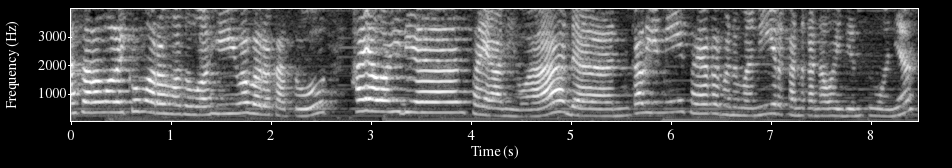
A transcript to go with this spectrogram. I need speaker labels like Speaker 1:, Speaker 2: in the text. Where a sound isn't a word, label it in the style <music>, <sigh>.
Speaker 1: Assalamualaikum warahmatullahi wabarakatuh. Hai Alwahidian, saya Amiwa dan kali ini saya akan menemani rekan-rekan Alwahidian semuanya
